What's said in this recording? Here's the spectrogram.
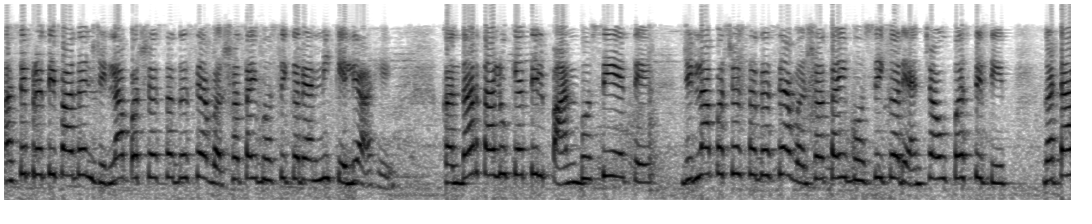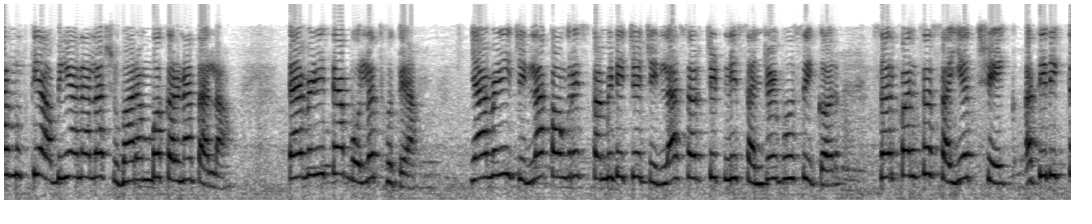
असे प्रतिपादन जिल्हा परिषद सदस्य वर्षाताई भोसीकर यांनी केले आहे. कंधार तालुक्यातील पानभोसी येथे जिल्हा परिषद सदस्य वर्षाताई भोसीकर यांच्या उपस्थितीत गटारमुक्ती अभियानाला शुभारंभ करण्यात आला. त्यावेळी त्या बोलत होत्या. यावेळी जिल्हा काँग्रेस कमिटीचे जिल्हा सरचिटणीस संजय भोसीकर सरपंच सय्यद शेख अतिरिक्त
